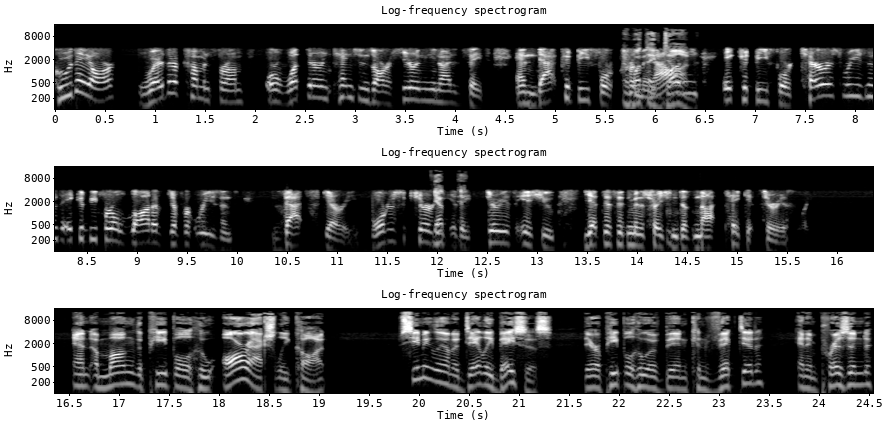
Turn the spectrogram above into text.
who they are, where they're coming from, or what their intentions are here in the United States. And that could be for And what they've criminality, it could be for terrorist reasons, it could be for a lot of different reasons. That's scary. Border security is a serious issue, yet this administration does not take it seriously. And among the people who are actually caught, seemingly on a daily basis, there are people who have been convicted and imprisoned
